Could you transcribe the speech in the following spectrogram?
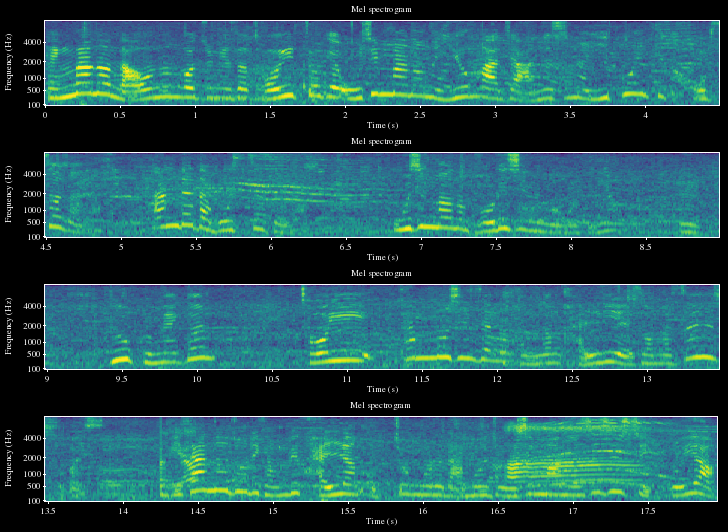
100만 원 나오는 것 중에서 저희 쪽에 50만 원을 이용하지 않으시면 이 포인트가 없어져요. 딴 데다 못 쓰세요. 50만 원 버리시는 거거든요. 네. 요 금액은 저희 산모신생아 건강관리에서만 쓰실 수가 있어요. 여기 산후조리 경비 관련 업종으로 나머지 50만 원 쓰실 수 있고요.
